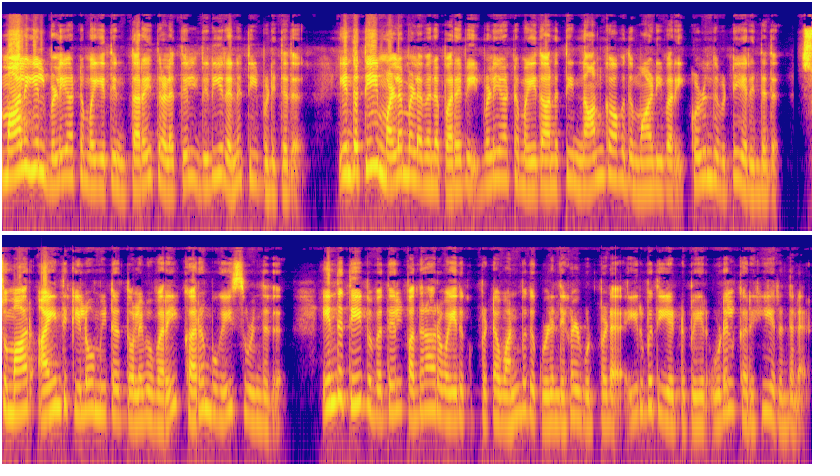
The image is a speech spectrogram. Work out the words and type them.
மாலையில் விளையாட்டு மையத்தின் தரைத்தளத்தில் திடீரென தீப்பிடித்தது இந்த தீ மளமளவென பரவி விளையாட்டு மைதானத்தின் நான்காவது மாடி வரை கொழுந்துவிட்டு எரிந்தது. சுமார் ஐந்து கிலோமீட்டர் தொலைவு வரை கரும்புகை சூழ்ந்தது. இந்த தீ விபத்தில் பதினாறு வயதுக்குட்பட்ட ஒன்பது குழந்தைகள் உட்பட இருபத்தி எட்டு பேர் உடல் கருகி இருந்தனர்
